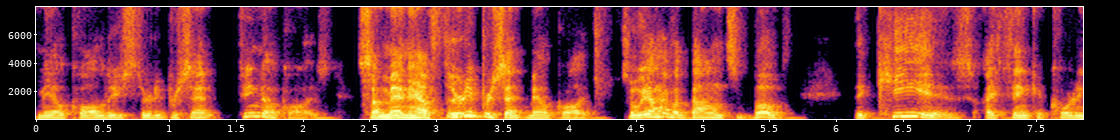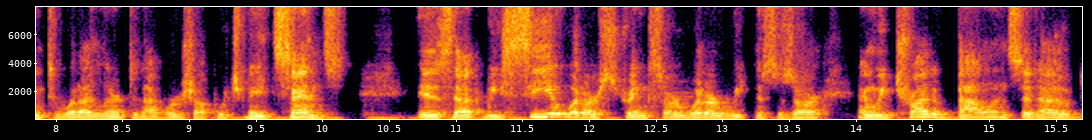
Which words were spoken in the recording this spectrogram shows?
male qualities, 30% female qualities. Some men have 30% male qualities. So we all have a balance of both. The key is, I think, according to what I learned in that workshop, which made sense, is that we see what our strengths are, what our weaknesses are, and we try to balance it out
